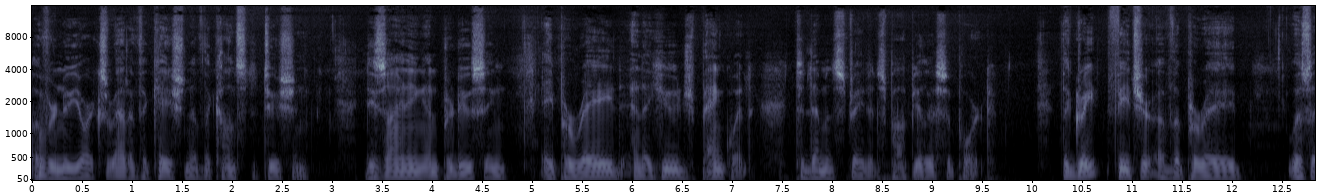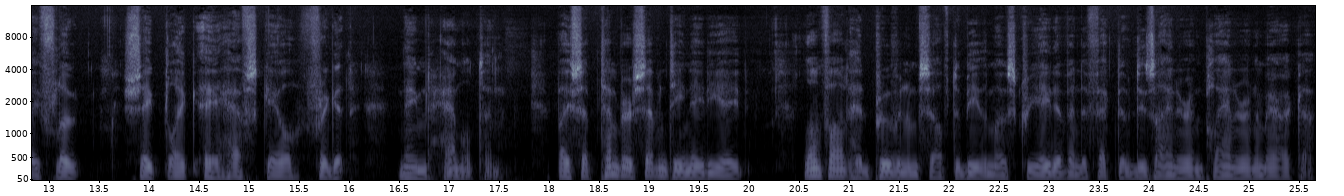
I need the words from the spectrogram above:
over New York's ratification of the Constitution, designing and producing a parade and a huge banquet to demonstrate its popular support. The great feature of the parade was a float shaped like a half scale frigate named Hamilton. By September 1788, L'Enfant had proven himself to be the most creative and effective designer and planner in America,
